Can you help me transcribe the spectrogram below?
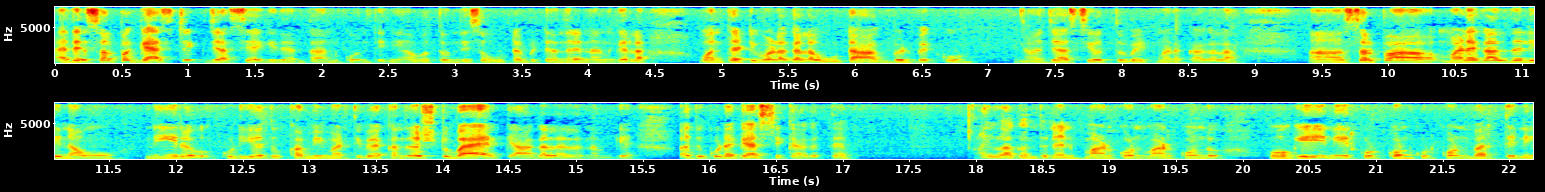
ಅದೇ ಸ್ವಲ್ಪ ಗ್ಯಾಸ್ಟ್ರಿಕ್ ಜಾಸ್ತಿ ಆಗಿದೆ ಅಂತ ಅನ್ಕೊಂತೀನಿ. ಅವತ್ತೊಂದು ದಿವಸ ಊಟ ಬಿಟ್ಟೆ. ಅಂದ್ರೆ ನನಗೆಲ್ಲ ಒನ್ ತರ್ಟಿ ಒಳಗೆಲ್ಲ ಊಟ ಆಗ್ಬಿಡ್ಬೇಕು. ಜಾಸ್ತಿ ಹೊತ್ತು ವೇಟ್ ಮಾಡೋಕ್ಕಾಗಲ್ಲ. ಸ್ವಲ್ಪ ಮಳೆಗಾಲದಲ್ಲಿ ನಾವು ನೀರು ಕುಡಿಯೋದು ಕಮ್ಮಿ ಮಾಡ್ತೀವಿ. ಯಾಕಂದ್ರೆ ಅಷ್ಟು ಬಾಯಾರಿಕೆ ಆಗಲ್ಲಲ್ಲ ನಮಗೆ. ಅದು ಕೂಡ ಗ್ಯಾಸ್ಟ್ರಿಕ್ ಆಗುತ್ತೆ. ಇವಾಗಂತೂ ನೆನಪು ಮಾಡ್ಕೊಂಡು ಮಾಡ್ಕೊಂಡು ಹೋಗಿ ನೀರು ಕುಡ್ಕೊಂಡು ಕುಡ್ಕೊಂಡು ಬರ್ತೀನಿ.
